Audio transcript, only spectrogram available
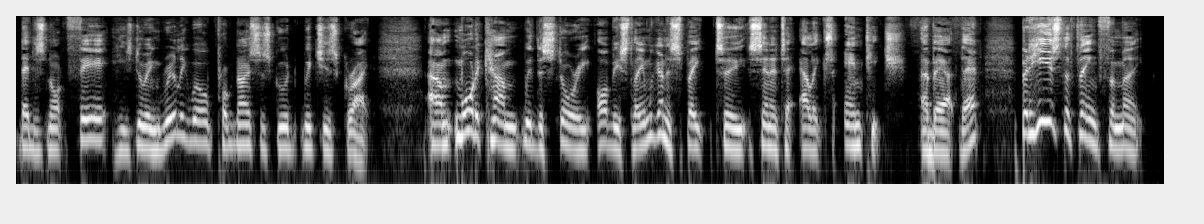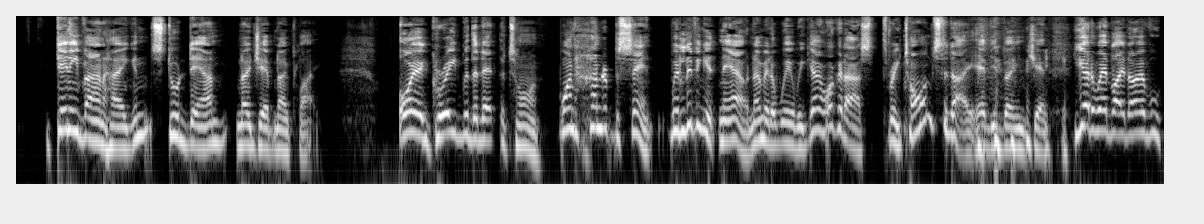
That is not fair. He's doing really well. Prognosis good, which is great. Um, more to come with the story, obviously. And we're going to speak to Senator Alex Antic about that. But here's the thing for me. Deni Varnhagen stood down, no jab, no play. I agreed with it at the time. 100%. We're living it now, no matter where we go. I got asked three times today, have you been jabbed? you go to Adelaide Oval,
